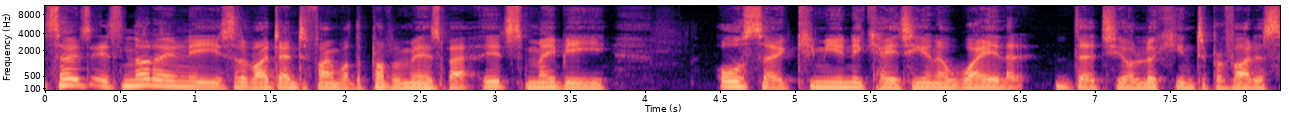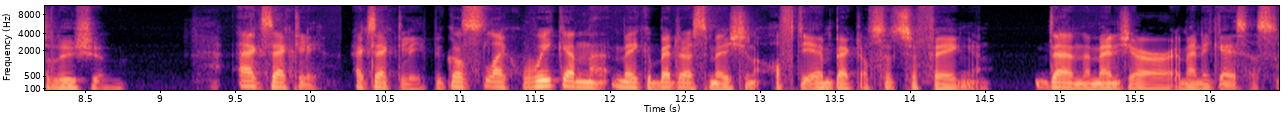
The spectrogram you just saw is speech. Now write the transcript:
So it's, it's not only sort of identifying what the problem is, but it's maybe also communicating in a way that, that you're looking to provide a solution. Exactly. Exactly, because like we can make a better estimation of the impact of such a thing than the manager in many cases.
